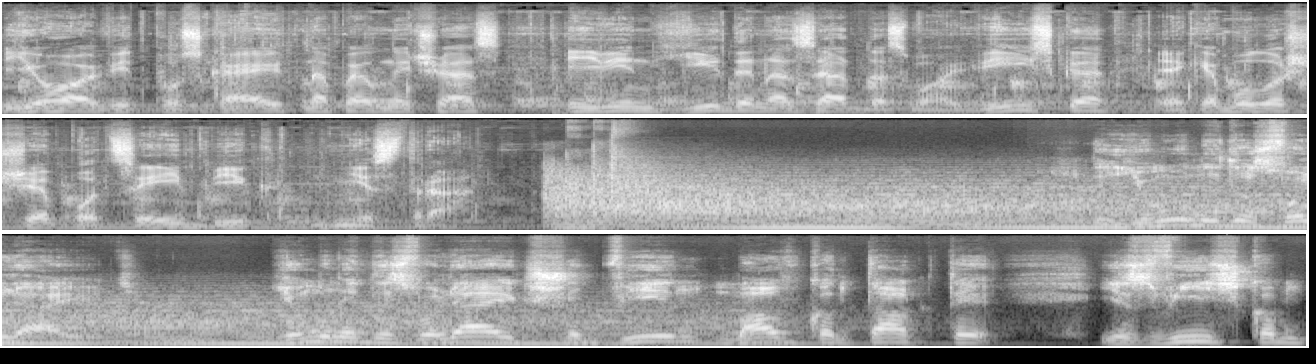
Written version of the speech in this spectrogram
Його відпускають на певний час, і він їде назад до свого війська, яке було ще по цей бік Дністра. Йому не дозволяють. Йому не дозволяють, щоб він мав контакти із військом,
